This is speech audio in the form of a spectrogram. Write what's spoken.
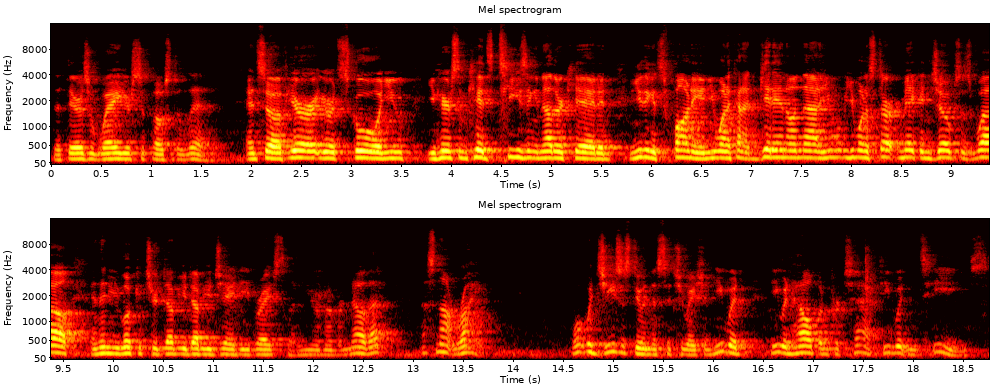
that there's a way you're supposed to live. And so if you're, you're at school and you, you hear some kids teasing another kid and, and you think it's funny and you want to kind of get in on that and you, you want to start making jokes as well, and then you look at your WWJD bracelet and you remember, no, that, that's not right. What would Jesus do in this situation? He would, he would help and protect. He wouldn't tease.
